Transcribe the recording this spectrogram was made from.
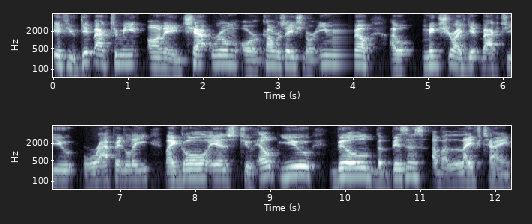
if you get back to me on a chat room or conversation or email, I will make sure I get back to you rapidly. My goal is to help you build the business of a lifetime.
